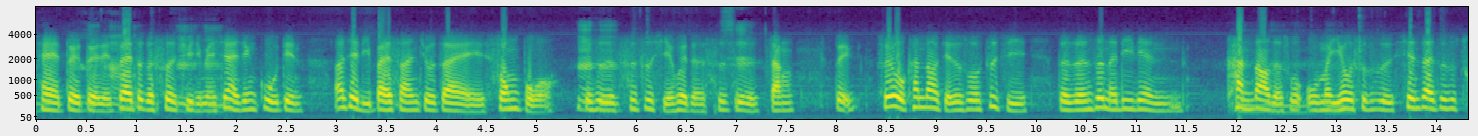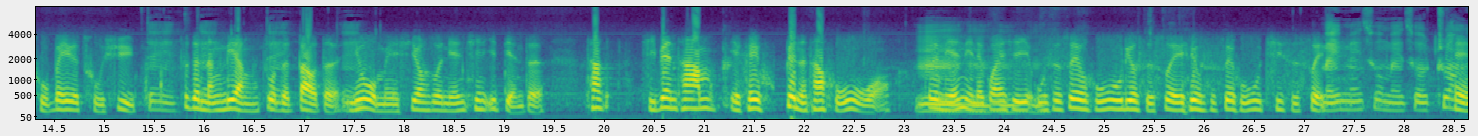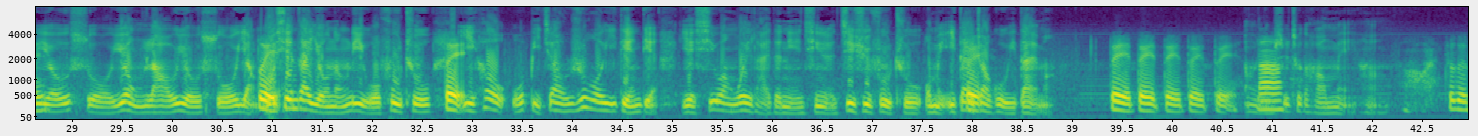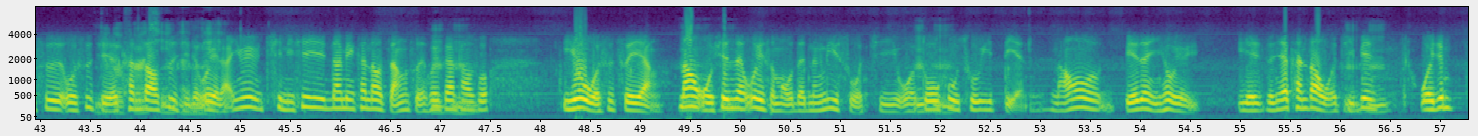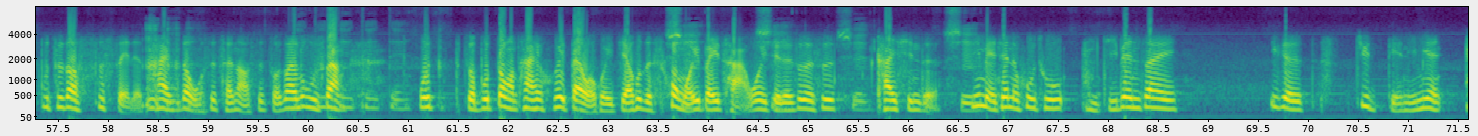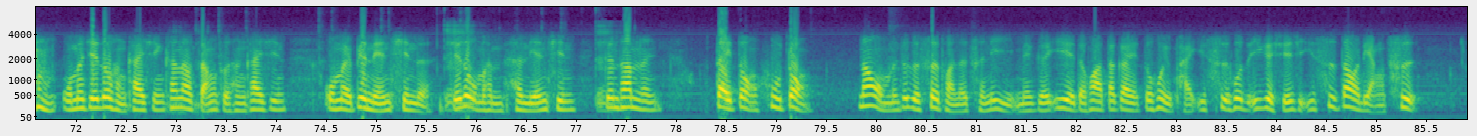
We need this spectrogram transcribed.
嘿，对对对，在这个社区里面，现在已经固定，而且礼拜三就在松柏，就是师资协会的师资当。对，所以我看到，姐姐说自己的人生的历练，看到的说，我们以后是不是现在这是储备一个储蓄，对这个能量做得到的，以后我们也希望说年轻一点的，他即便他也可以变得他服务我。这个年龄的关系，五十岁服务六十岁，六十岁服务七十岁。没没错没错，壮有所用，老有所养。我现在有能力，我付出。对，以后我比较弱一点点，也希望未来的年轻人继续付出。我们一代照顾一代嘛。对对对对对。那是这个好美哈。这个是我是觉得看到自己的未来，因为去你去那边看到长者，会看到说。以后我是这样，那我现在为什么我的能力所及，我多付出一点，然后别人以后也也人家看到我，即便我已经不知道是谁了，他还知道我是陈老师。走在路上，我走不动，他还会带我回家，或者送我一杯茶，我也觉得这个是开心的。你每天的付出，即便在一个据点里面，我们觉得都很开心，看到长者很开心，我们也变年轻了，觉得我们很很年轻，跟他们带动互动。那我们这个社团的成立，每个月的话，大概都会排一次，或者一个学期一次到两次，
